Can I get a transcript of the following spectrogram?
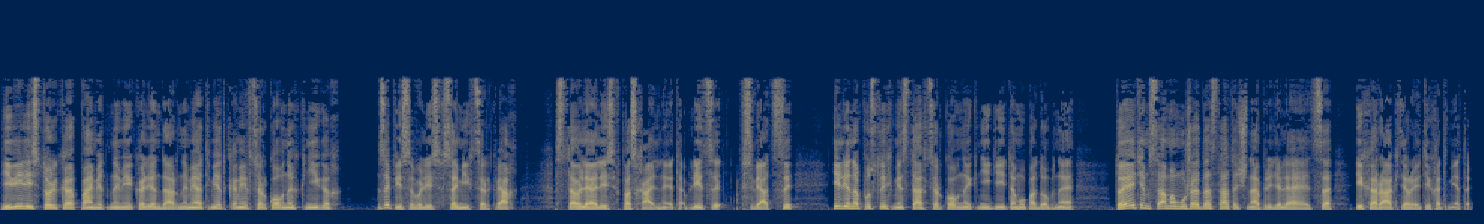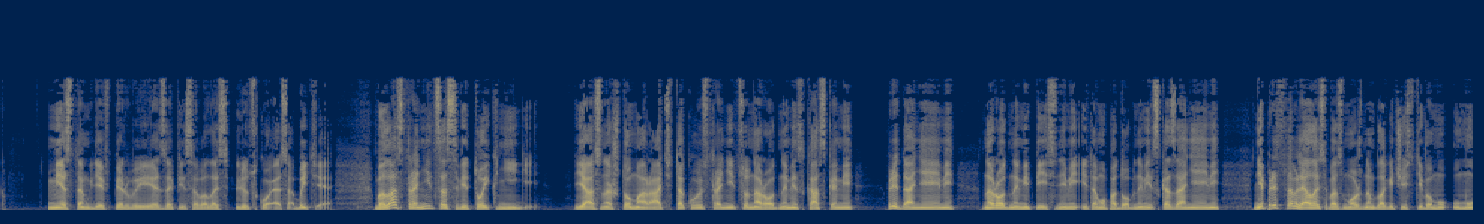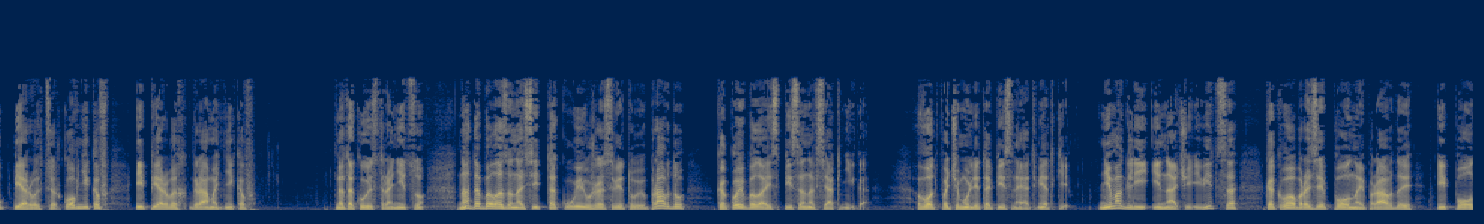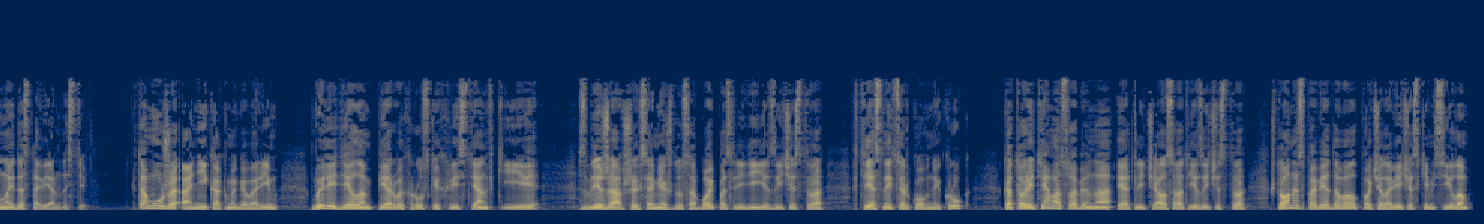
явились только памятными календарными отметками в церковных книгах, записывались в самих церквях, вставлялись в пасхальные таблицы, в святцы или на пустых местах церковной книги и тому подобное, то этим самым уже достаточно определяется и характер этих отметок. Местом, где впервые записывалось людское событие, была страница святой книги. Ясно, что марать такую страницу народными сказками, преданиями, народными песнями и тому подобными сказаниями не представлялось возможным благочестивому уму первых церковников и первых грамотников. На такую страницу надо было заносить такую уже святую правду, какой была исписана вся книга. Вот почему летописные отметки не могли иначе явиться, как в образе полной правды и полной достоверности. К тому же они, как мы говорим, были делом первых русских христиан в Киеве, сближавшихся между собой посреди язычества в тесный церковный круг, который тем особенно и отличался от язычества, что он исповедовал по человеческим силам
